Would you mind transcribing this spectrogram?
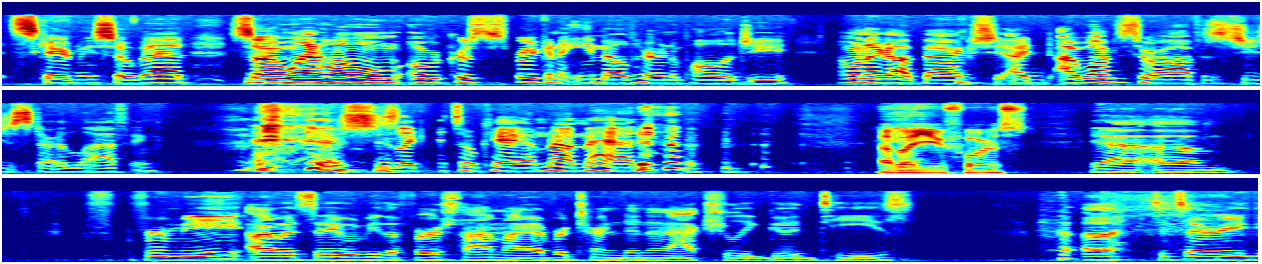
It scared me so bad. So I went home over Christmas break and I emailed her an apology. And when I got back, she I, I walked into her office and she just started laughing. She's like, it's okay, I'm not mad. How about you, Forrest? Yeah, um, f- for me, I would say it would be the first time I ever turned in an actually good tease uh, to Terry,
